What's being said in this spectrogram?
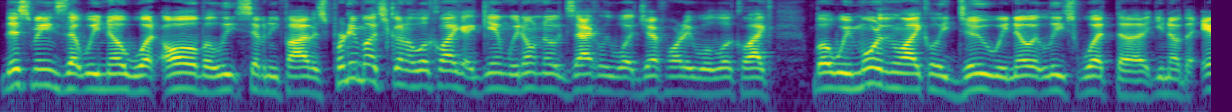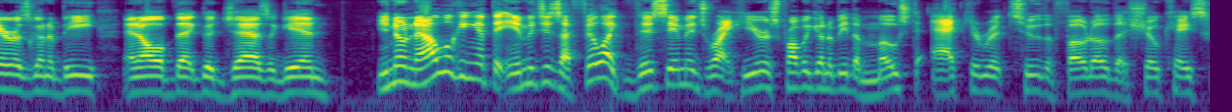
this means that we know what all of Elite 75 is pretty much going to look like. Again, we don't know exactly what Jeff Hardy will look like, but we more than likely do. We know at least what the, you know, the era is going to be and all of that good jazz again. You know, now looking at the images, I feel like this image right here is probably going to be the most accurate to the photo that Showcase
